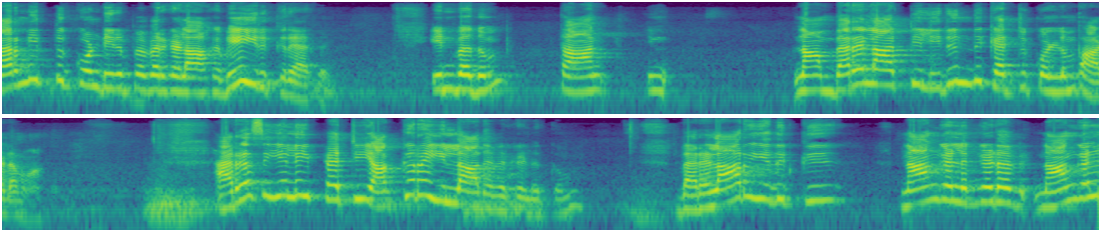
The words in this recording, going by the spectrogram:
வர்ணித்து கொண்டிருப்பவர்களாகவே இருக்கிறார்கள். என்பதும் தான் நாம் வரலாற்றில் இருந்து கற்றுக்கொள்ளும் பாடமாகும். அரசியலை பற்றி அக்கறை இல்லாதவர்களுக்கும் வரலாறு எதற்கு நாங்கள் எங்கட நாங்கள்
